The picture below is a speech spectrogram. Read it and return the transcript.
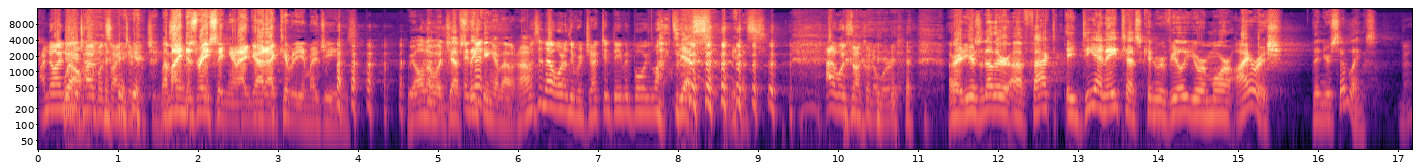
I know. I know Well, you're talking about scientific genes. My mind is racing and I got activity in my jeans. We all know what Jeff's Is that- thinking about, huh? Wasn't that one of the rejected David Bowie lines? Yes, yes. That one's not going to work. All right, here's another uh, fact. A DNA test can reveal you're more Irish than your siblings. No.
